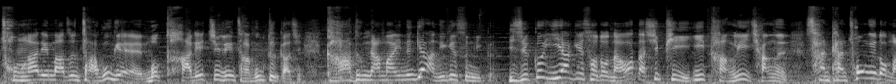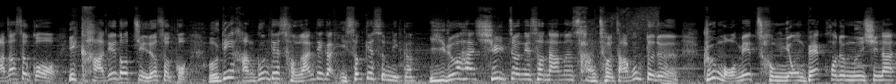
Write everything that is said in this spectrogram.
총알에 맞은 자국에 뭐 칼에 찔린 자국들까지 가득 남아있는 게 아니겠습니까? 이제 그 이야기에서도 나왔다시피 이 당리창은 산탄총에도 맞았었고 이 칼에도 찔렸었고 어디 한 군데 성한데가 있었겠습니까? 이러한 실전에서 남은 상처 자국들은 그 몸에 청룡백호를 문신한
